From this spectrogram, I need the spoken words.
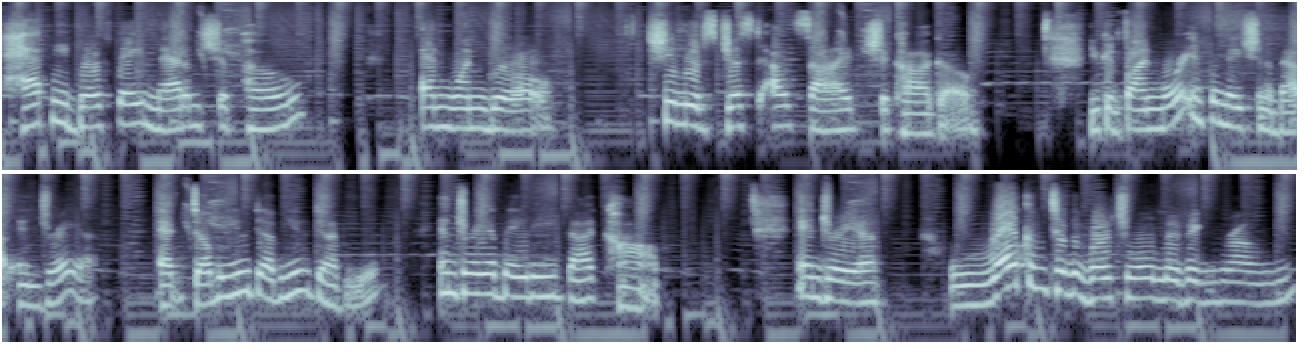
Happy Birthday, Madame Chapeau, and One Girl. She lives just outside Chicago. You can find more information about Andrea at www.andreabeaty.com. Andrea, Welcome to the virtual living room.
